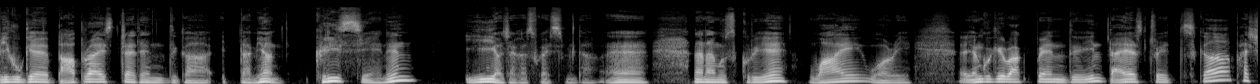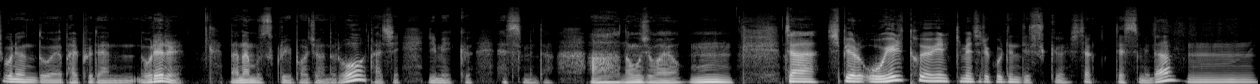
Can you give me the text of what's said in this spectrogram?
미국의 바브라 스트라이샌드가 있다면 그리스에는 이 여자 가수가 있습니다. 예, 나나 무스쿠리의 Why Worry. 영국의 락밴드인 다이어 스트레이츠가 85년도에 발표된 노래를 나나 무스쿠리 버전으로 다시 리메이크 했습니다. 아, 너무 좋아요. 음. 자, 12월 5일 토요일 김현철의 골든디스크 시작됐습니다. 음.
